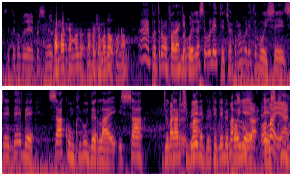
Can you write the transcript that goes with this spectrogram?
Siete proprio delle persone La facciamo, la facciamo dopo, no? Eh, potremmo fare anche Come quella volete. se volete, cioè come volete voi. Se, se Debe sa concluderla e, e sa giocarci eh, ma- bene perché Debe Ma poi scusa, è, è ormai è skill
